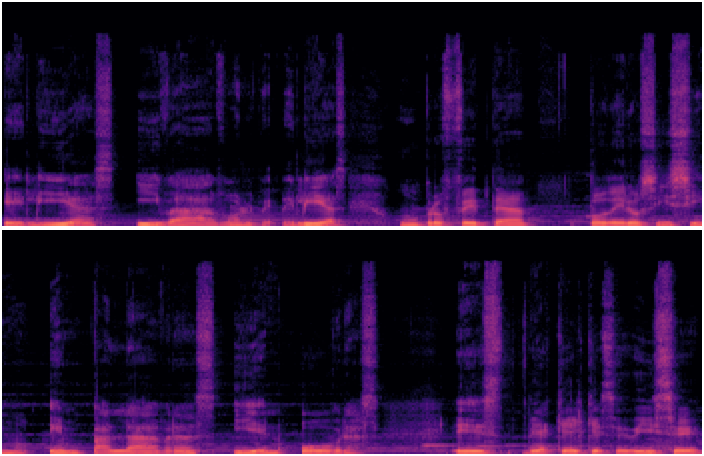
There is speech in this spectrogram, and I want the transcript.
Elías iba a volver. Elías, un profeta poderosísimo en palabras y en obras. Es de aquel que se dice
